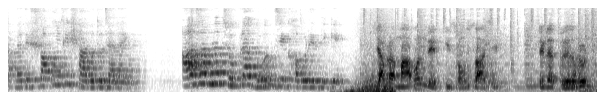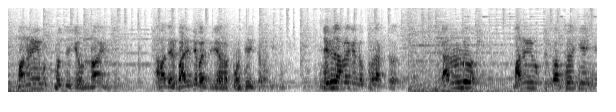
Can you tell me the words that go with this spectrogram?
আপনাদের সকলকে স্বাগত জানাই। আজ আমরা চোখ রাখব যে খবরের দিকে। যে আমরা মা বোনদের কি সমস্যা আছে সেগুলো তুলে ধরুন। মাননীয় মুখ্যমন্ত্রী যে উন্নয়ন আমাদের বাড়িতে বাড়িতে যে আমরা পৌঁছে দিতে পারি সেগুলো আমাকে লক্ষ্য রাখতে হবে। কারণ হলো মাননীয় মুখ্য সবসময় চেয়েছে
